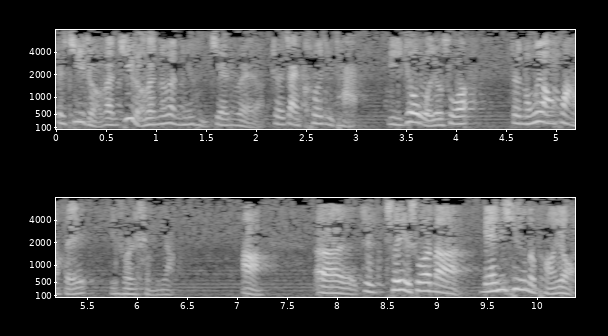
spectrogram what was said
这记者问，记者问的问题很尖锐的。这在科技台，你就我就说，这农药化肥，你说是什么样？啊，呃，这所以说呢，年轻的朋友，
